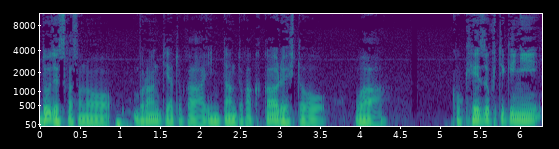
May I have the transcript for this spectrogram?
どうですか、その、ボランティアとかインターンとか関わる人は、こう、継続的に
